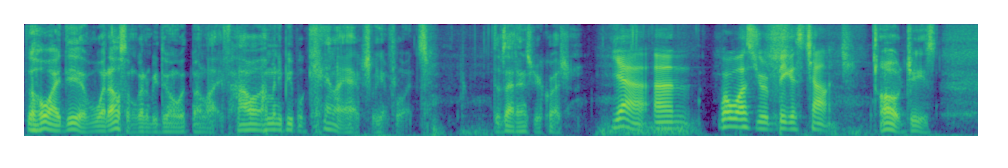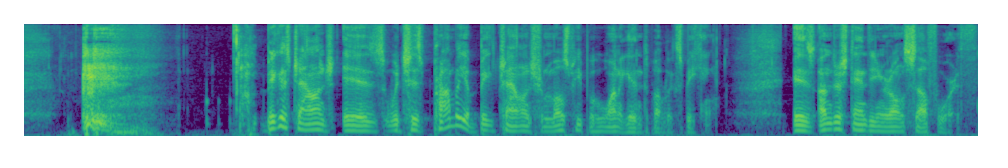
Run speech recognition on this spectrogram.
the whole idea of what else I'm going to be doing with my life. How, how many people can I actually influence? Does that answer your question? Yeah. And what was your biggest challenge? Oh, geez. biggest challenge is, which is probably a big challenge for most people who want to get into public speaking, is understanding your own self worth.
